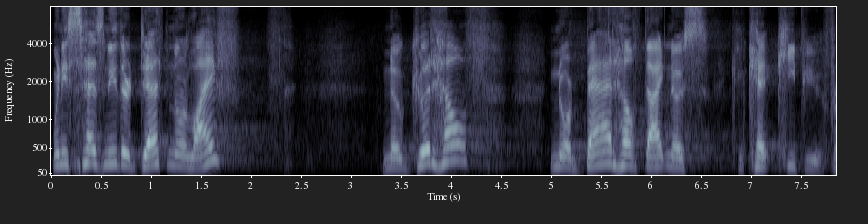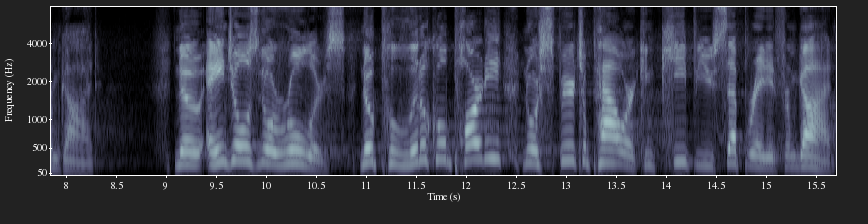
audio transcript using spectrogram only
When he says neither death nor life, no good health nor bad health diagnosis can keep you from God. No angels nor rulers, no political party nor spiritual power can keep you separated from God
